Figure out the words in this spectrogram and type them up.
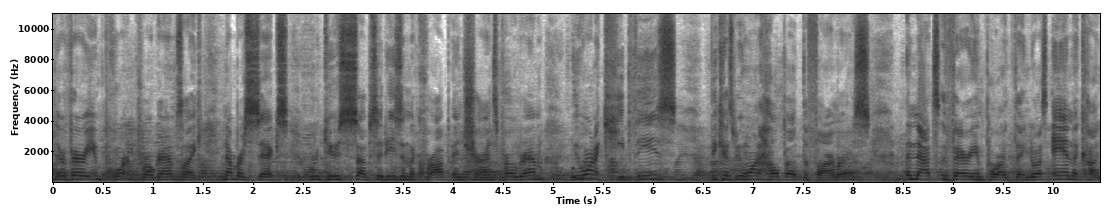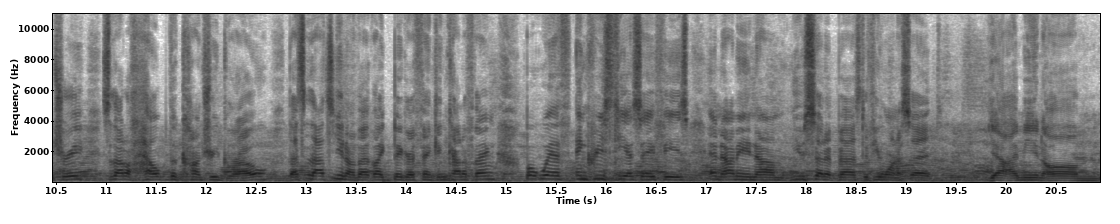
they're very important programs. Like number six, reduce subsidies in the crop insurance program. We want to keep these because we want to help out the farmers, and that's a very important thing to us and the country. So that'll help the country grow. That's that's you know that like bigger thinking kind of thing. But with increased TSA fees, and I mean, um, you said it best if you want to say it. Yeah, I mean, um,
